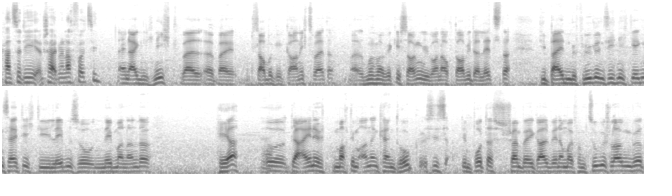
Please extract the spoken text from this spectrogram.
Kannst du die Entscheidung nachvollziehen? Nein, eigentlich nicht, weil äh, bei Sauber geht gar nichts weiter. Das muss man wirklich sagen. Wir waren auch da wieder Letzter. Die beiden beflügeln sich nicht gegenseitig, die leben so nebeneinander her. Ja. Der eine macht dem anderen keinen Druck. Es ist dem Bottas scheinbar egal, wenn er mal vom zugeschlagen wird.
